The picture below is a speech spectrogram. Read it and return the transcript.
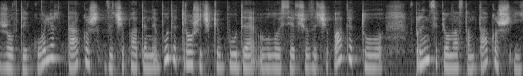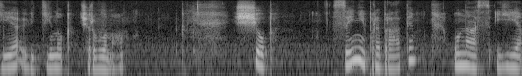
жовтий колір також зачіпати не буде. Трошечки буде волосся, якщо зачіпати, то в принципі у нас там також є відтінок червоного. Щоб синій прибрати, у нас є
